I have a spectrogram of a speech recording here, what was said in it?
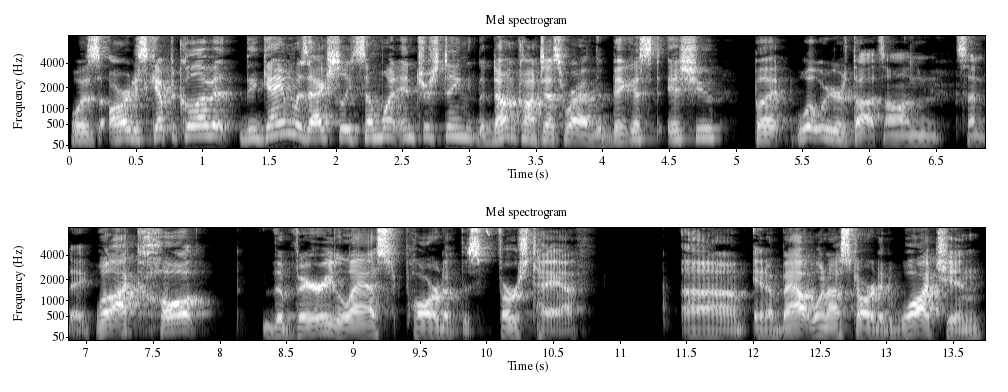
was already skeptical of it. The game was actually somewhat interesting. The dunk contest where I have the biggest issue. But what were your thoughts on Sunday? Well, I caught the very last part of this first half. Um, and about when I started watching,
